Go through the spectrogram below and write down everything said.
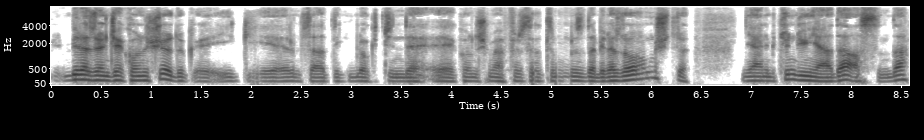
biraz önce konuşuyorduk e, ilk yarım saatlik blok içinde konuşma fırsatımız da biraz olmuştu. Yani bütün dünyada aslında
